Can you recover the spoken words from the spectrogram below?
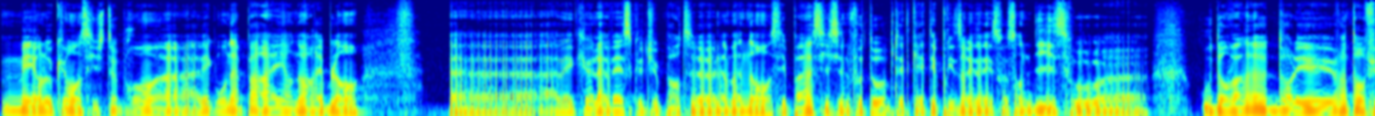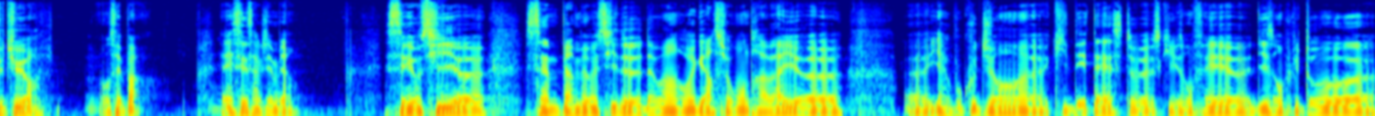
mais en l'occurrence, si je te prends avec mon appareil en noir et blanc, avec la veste que tu portes là maintenant, on sait pas si c'est une photo peut-être qui a été prise dans les années 70 ou, dans, 20, dans les 20 ans futurs. On sait pas. Et c'est ça que j'aime bien. C'est aussi, euh, ça me permet aussi d'avoir un regard sur mon travail. euh, euh, Il y a beaucoup de gens euh, qui détestent euh, ce qu'ils ont fait euh, dix ans plus tôt euh,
